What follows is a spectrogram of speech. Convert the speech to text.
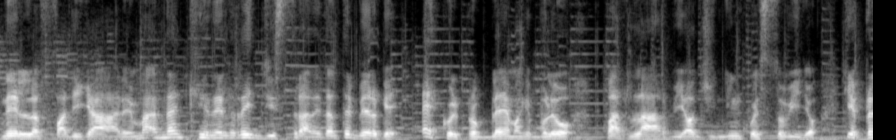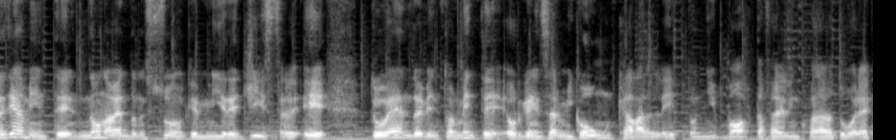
nel faticare ma neanche nel registrare. Tant'è vero che ecco il problema che volevo parlarvi oggi in questo video che praticamente non avendo nessuno che mi registra e dovendo eventualmente organizzarmi con un cavalletto ogni volta fare l'inquadratore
